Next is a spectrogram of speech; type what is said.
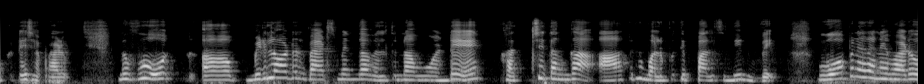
ఒకటే చెప్పాడు. నువ్వు మిడిల్ ఆర్డర్ బ్యాట్స్మెన్గా వెళ్తున్నావు అంటే ఖచ్చితంగా ఆటను మలుపు తిప్పాల్సింది నువ్వే. ఓపెనర్ అనేవాడు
